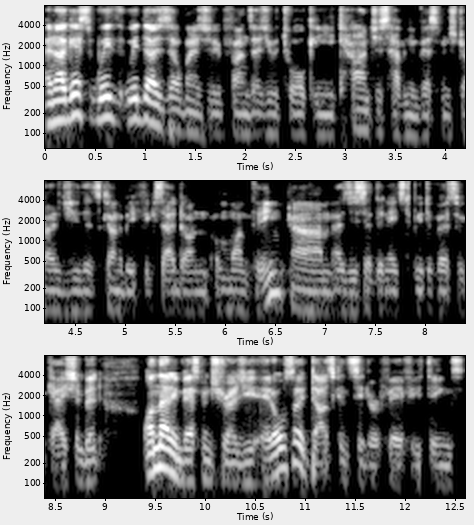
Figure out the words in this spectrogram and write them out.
And I guess with with those self-managed funds, as you were talking, you can't just have an investment strategy that's going to be fixated on on one thing. Um, as you said, there needs to be diversification. But on that investment strategy, it also does consider a fair few things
